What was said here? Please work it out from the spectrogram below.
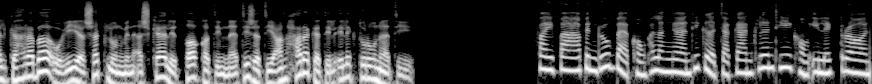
الكهرباء هي شكل من أشكال الطاقة الناتجة عن حركة الإلكترونات. ไฟฟ้าเป็นรูปแบบของพลังงานที่เกิดจากการเคลื่อนที่ของอิเล็กตรอน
